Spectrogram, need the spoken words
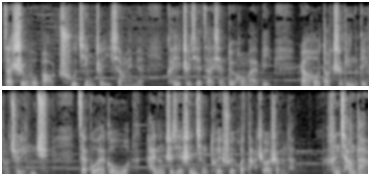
在支付宝出境这一项里面，可以直接在线兑换外币，然后到指定的地方去领取，在国外购物还能直接申请退税或打折什么的，很强大、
